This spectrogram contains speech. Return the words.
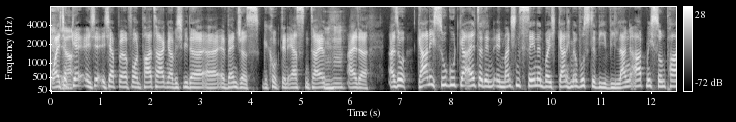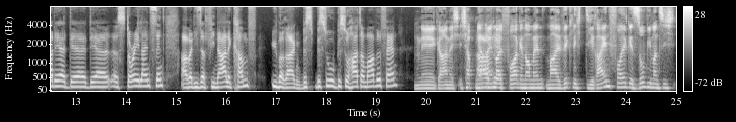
Oh, ich ja. habe ich, ich hab, äh, vor ein paar Tagen habe ich wieder äh, Avengers geguckt, den ersten Teil. Mhm. Alter, also gar nicht so gut gealtert in, in manchen Szenen, weil ich gar nicht mehr wusste, wie, wie langatmig so ein paar der, der, der uh, Storylines sind. Aber dieser finale Kampf, überragend. Bist, bist, du, bist du harter Marvel-Fan? Nee, gar nicht. Ich habe mir ah, okay. einmal vorgenommen, mal wirklich die Reihenfolge, so wie man sich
